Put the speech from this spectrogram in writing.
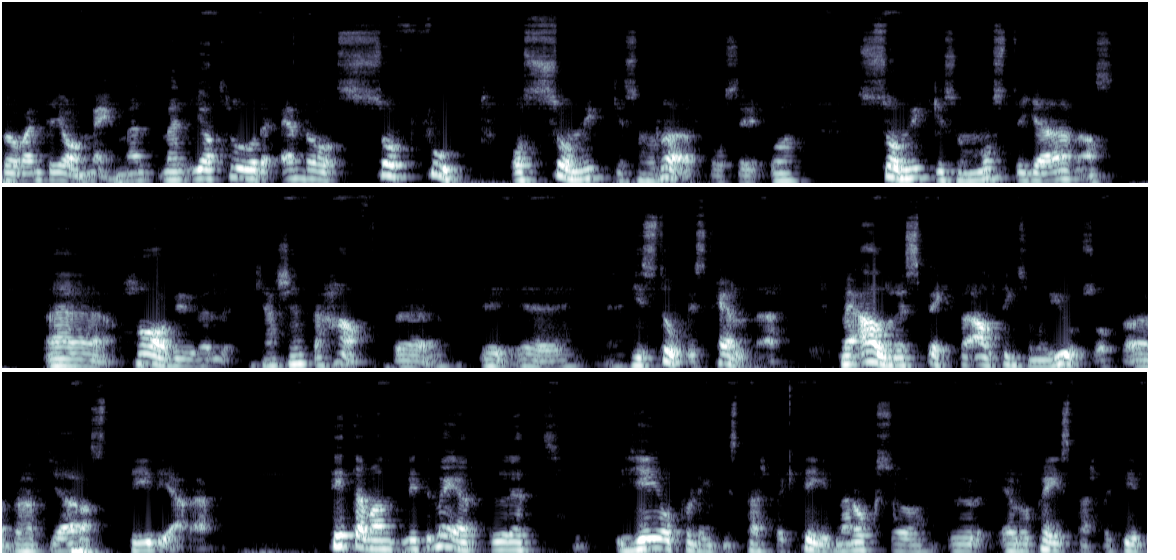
då var inte jag med. Men, men jag tror ändå så fort och så mycket som rör på sig och så mycket som måste göras eh, har vi väl kanske inte haft eh, eh, historiskt heller. Med all respekt för allting som har gjorts och eh, behövt göras tidigare. Tittar man lite mer ur ett geopolitiskt perspektiv men också ur europeiskt perspektiv.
